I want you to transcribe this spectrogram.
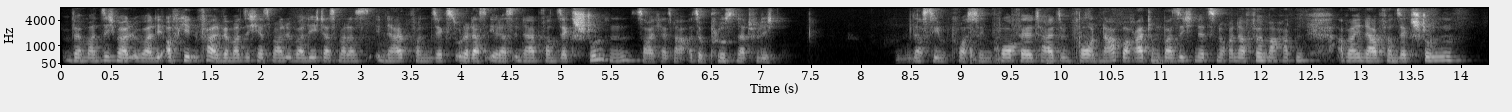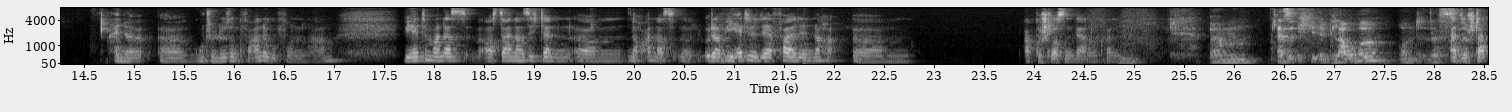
wenn man sich mal überlegt, auf jeden Fall, wenn man sich jetzt mal überlegt, dass man das innerhalb von sechs oder dass ihr das innerhalb von sechs Stunden, sage ich jetzt mal, also plus natürlich, dass sie was im Vorfeld halt in Vor- und Nachbereitung bei sich jetzt noch in der Firma hatten, aber innerhalb von sechs Stunden eine äh, gute Lösung für alle gefunden haben. Wie hätte man das aus deiner Sicht dann ähm, noch anders, äh, oder wie hätte der Fall denn noch ähm, abgeschlossen werden können? Mhm. Ähm, also ich glaube und das. Also statt,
